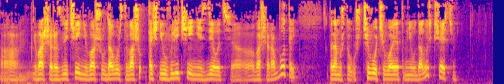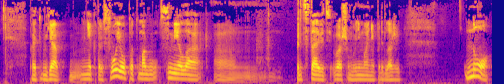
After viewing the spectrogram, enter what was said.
э, ваше развлечение, ваше удовольствие, ваше, точнее увлечение сделать э, вашей работой, потому что уж чего-чего это мне удалось, к счастью. Поэтому я некоторый свой опыт могу смело э, представить вашему вниманию, предложить. Но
